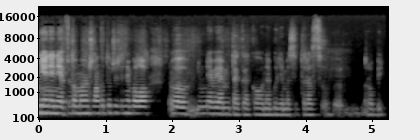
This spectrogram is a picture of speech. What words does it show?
Nie, nie, nie, v tom mojom článku to určite nebolo. Neviem, tak ako nebudeme si teraz e, robiť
